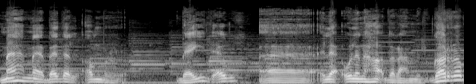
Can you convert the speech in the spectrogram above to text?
مهما بدا الأمر بعيد قوي. آه لا قول أنا هقدر أعمله. جرب.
